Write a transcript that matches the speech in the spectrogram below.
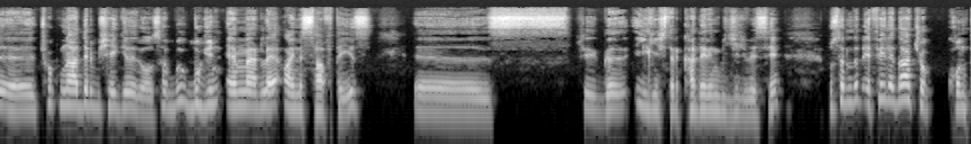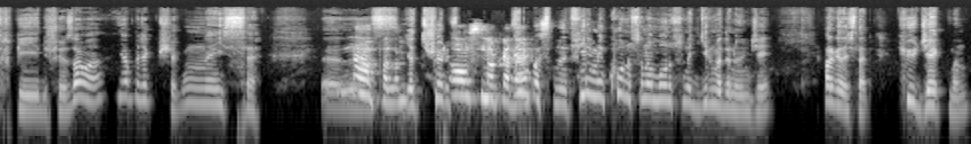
e, çok nadir bir şekilde de olsa bu bugün Enver'le aynı saftayız. Ee, ilginçtir kaderin bir cilvesi. Bu sıralar Efe ile daha çok kontrpiyeye düşüyoruz ama yapacak bir şey yok. Neyse. Ne yapalım? Ya şöyle, Olsun o kadar. En basitinden filmin konusuna bonusuna girmeden önce arkadaşlar Hugh Jackman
